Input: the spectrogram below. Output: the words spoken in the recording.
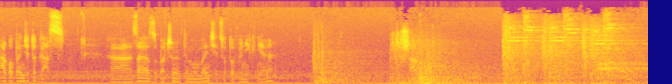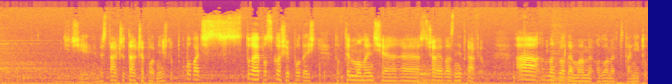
albo będzie to gaz. E, zaraz zobaczymy w tym momencie, co to wyniknie. Kusza. Widzicie, wystarczy tarczę podnieść lub próbować trochę po skosie podejść, to w tym momencie e, strzały was nie trafią. A w nagrodę mamy odłamek tytanitu.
